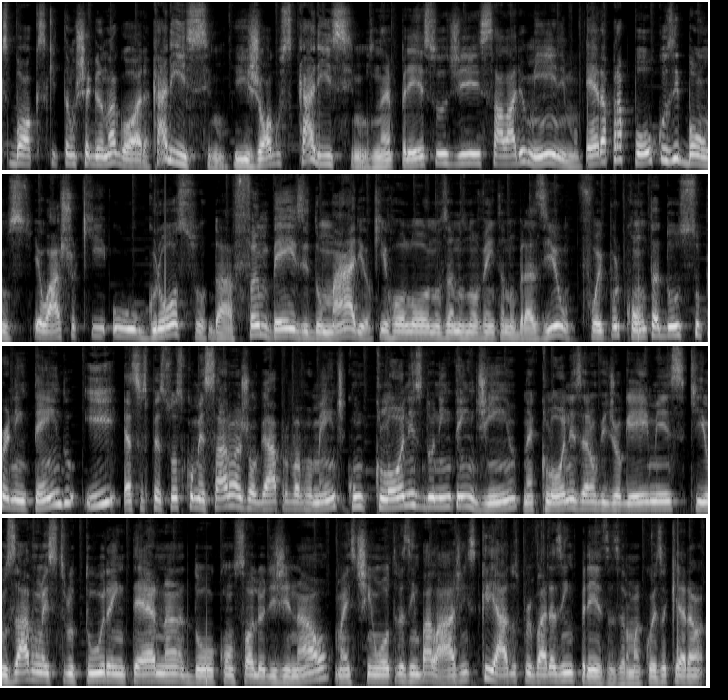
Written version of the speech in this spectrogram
Xbox que estão chegando agora. Caríssimo. E jogos caríssimos, né? Preços de salário mínimo. Era para poucos e bons. Eu acho que o grosso da fanbase do Mario que rolou nos anos 90 no Brasil foi por conta do Super Nintendo e essas pessoas começaram a jogar provavelmente com clones do Nintendinho, né? Clones eram videogames que usavam a estrutura interna do console original, mas tinham outras embalagens criados por várias empresas. Era uma coisa que era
